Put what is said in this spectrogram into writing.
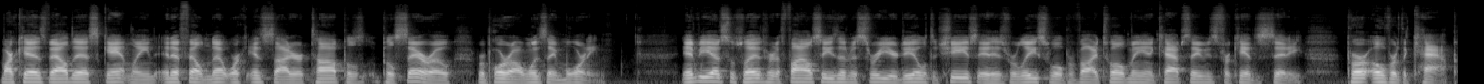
Marquez Valdes Scantling, NFL Network insider Tom Pelissero reported on Wednesday morning. MVS was headed for the final season of his three-year deal with the Chiefs, and his release will provide 12 million in cap savings for Kansas City, per over the cap.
